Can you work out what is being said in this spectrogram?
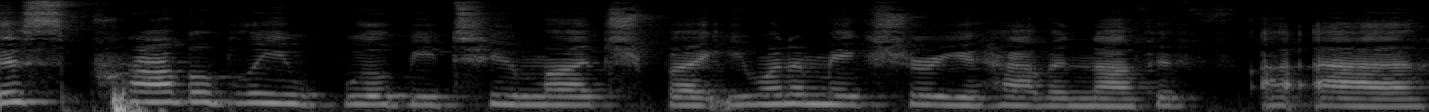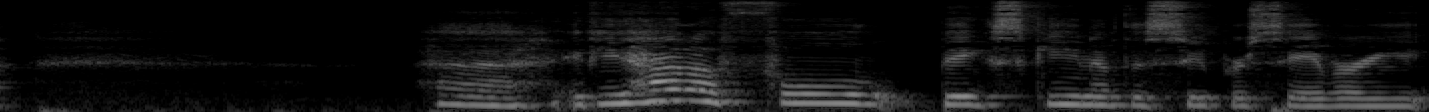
this probably will be too much, but you want to make sure you have enough. If uh, uh, uh, if you had a full big skein of the Super Saver, you,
